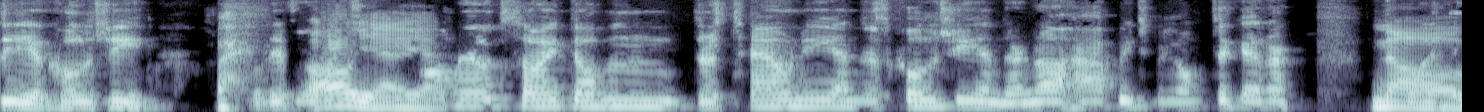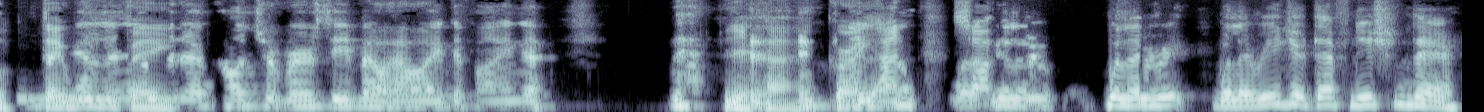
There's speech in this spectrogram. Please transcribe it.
see a culchi. But if oh yeah, yeah. outside Dublin, there's townie and there's culchi, and they're not happy to be lumped together. No, so they wouldn't be. A bit of controversy about how I define it. yeah, great. And so, will I re- will I read your definition there?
